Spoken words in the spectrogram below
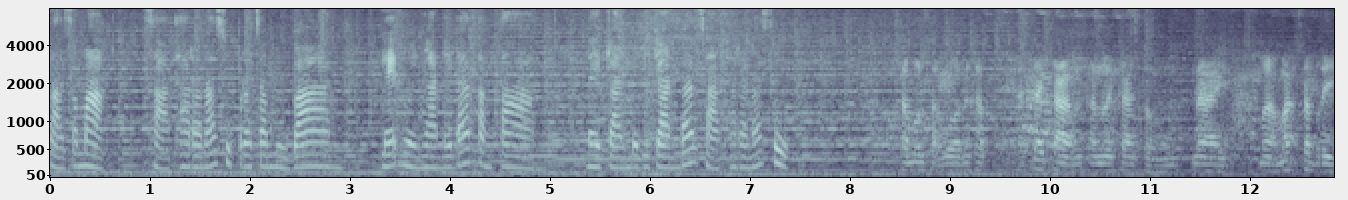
สาสมัคร สาธารณสุขประจำหมู่บ้าน และหน่วยงานในด้านต่างๆ ในการบริการด้านสาธารณสุขตำบลสาวรนะครับภายใต้การอำนวยการของนายมามะซับรี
